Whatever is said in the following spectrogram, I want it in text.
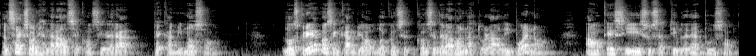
El sexo en general se considera pecaminoso. Los griegos, en cambio, lo consideraban natural y bueno, aunque sí susceptible de abuso.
